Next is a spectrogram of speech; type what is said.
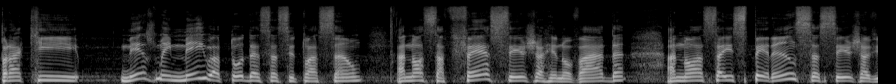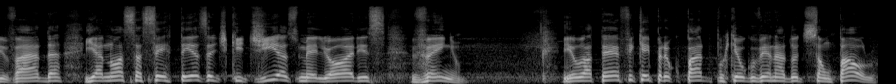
para que mesmo em meio a toda essa situação, a nossa fé seja renovada, a nossa esperança seja avivada e a nossa certeza de que dias melhores venham. Eu até fiquei preocupado porque o governador de São Paulo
